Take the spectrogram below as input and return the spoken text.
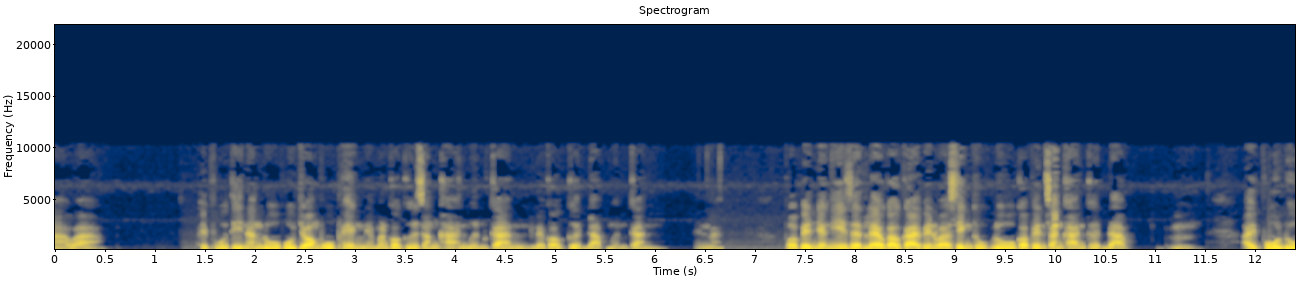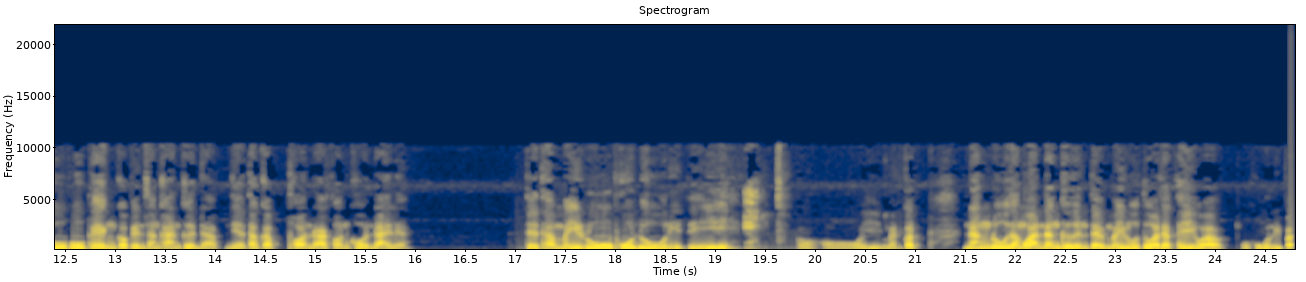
มาว่าไอ้ผู้ที่นั่งดูผู้จ้องผู้เพ่งเนี่ยมันก็คือสังขารเหมือนกัน แล้วก็เกิดดับเหมือนกันเห็นไหมพอเป็นอย่างนี้เสร็จแล้วก็กลายเป็นว่าสิ่งถูกดูก็เป็นสังขารเกิดดับ อืมไอ้ผู้ดูผู้เพ่งก็เป็นสังขารเกิดดับเนี่ยเท่ากับถอนรากถอนโคนได้แล้ว แต่ถ้าไม่รู้ผู้ดูนี่สิโอ้โหมันก็นั่งดูทั้งวันทั้งคืน แต่ไม่รู้ตัวสักทีว่าโอ้โหนี่ป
